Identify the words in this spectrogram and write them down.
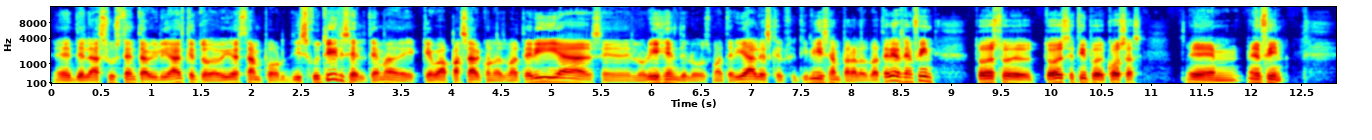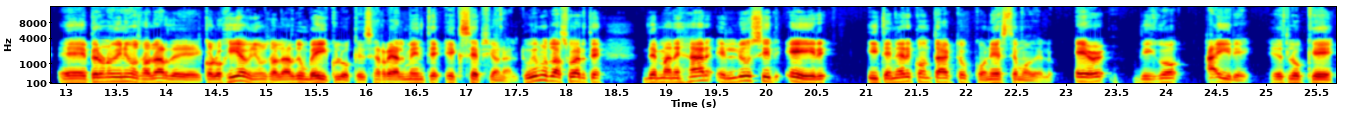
eh, de la sustentabilidad que todavía están por discutirse. El tema de qué va a pasar con las baterías, eh, el origen de los materiales que se utilizan para las baterías, en fin, todo, esto, todo este tipo de cosas. Em, en fin. Eh, pero no vinimos a hablar de ecología, vinimos a hablar de un vehículo que es realmente excepcional. Tuvimos la suerte de manejar el Lucid Air y tener contacto con este modelo. Air, digo, aire, es lo que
